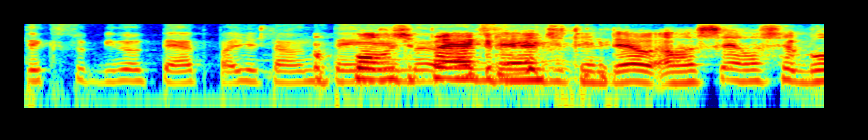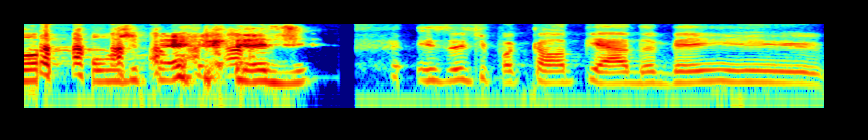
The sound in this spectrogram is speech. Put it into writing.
ter que subir no teto pra ajeitar a O povo de Praia achei- Grande, entendeu? Ela, ela chegou ao povo de Praia Grande. Isso é tipo aquela piada bem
